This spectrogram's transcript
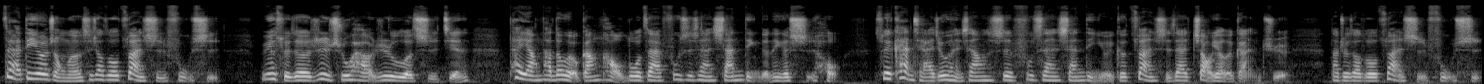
再来第二种呢，是叫做钻石富士，因为随着日出还有日落的时间。太阳它都有刚好落在富士山山顶的那个时候，所以看起来就很像是富士山山顶有一个钻石在照耀的感觉，那就叫做钻石富士。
